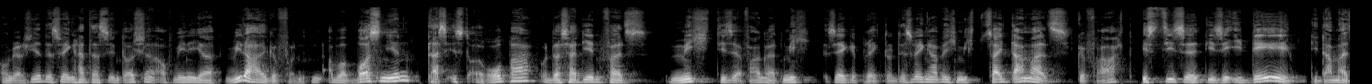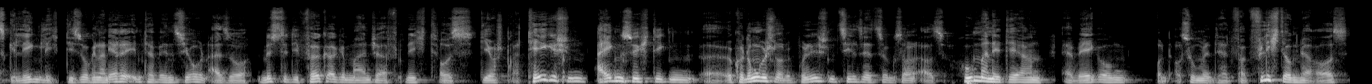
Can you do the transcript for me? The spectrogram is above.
engagiert. Deswegen hat das in Deutschland auch weniger Widerhall gefunden. Aber Bosnien, das ist Europa und das hat jedenfalls mich, diese Erfahrung hat mich sehr geprägt. Und deswegen habe ich mich seit damals gefragt, ist diese, diese Idee, die damals gelegentlich die sogenannte Intervention, also müsste die Völkergemeinschaft nicht aus geostrategischen, eigensüchtigen, äh, ökonomischen oder politischen Zielsetzungen, sondern aus humanitären Erwägungen und aus humanitären Verpflichtungen heraus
